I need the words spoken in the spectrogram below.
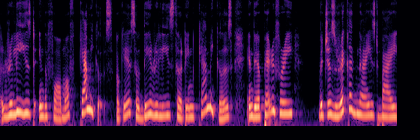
released in the form of chemicals okay? So they release certain chemicals in their periphery which is recognized by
